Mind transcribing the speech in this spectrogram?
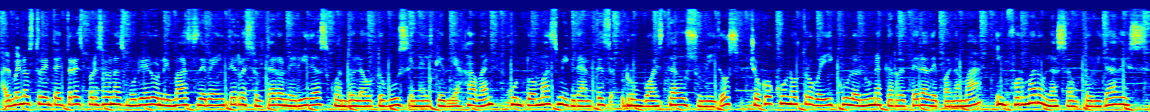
Al menos 33 personas murieron y más de 20 resultaron heridas cuando el autobús en el que viajaban, junto a más migrantes rumbo a Estados Unidos, chocó con otro vehículo en una carretera de Panamá, informaron las autoridades.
